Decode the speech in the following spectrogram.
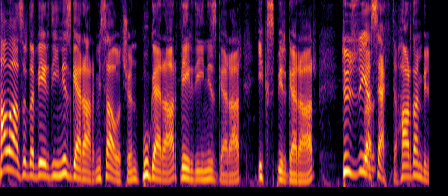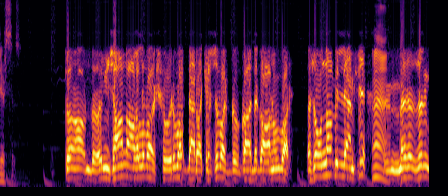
hal-hazırda verdiyiniz qərar, misal üçün, bu qərar, verdiyiniz qərar, X bir qərar, düzdür ya səhvdir? Hardan bilirsiniz? İnsanın ağlı var, şuuru var, dərrakəsi var, q- qayda qanunu var. Məsələn, ondan bilirəm ki, Hə. məsələn,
